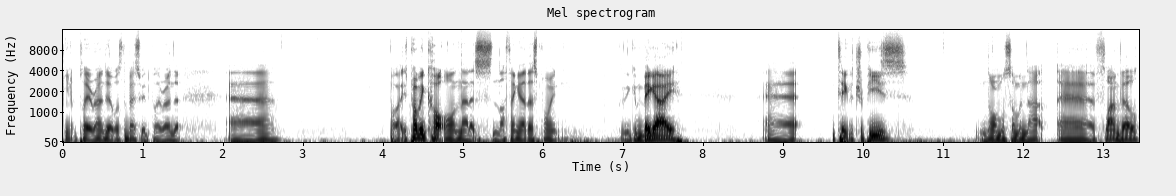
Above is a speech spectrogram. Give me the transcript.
you know play around it? What's the best way to play around it? Uh, but he's probably caught on that it's nothing at this point. You can Big Eye, uh, take the Trapeze, normal summon that uh, Flamvell,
